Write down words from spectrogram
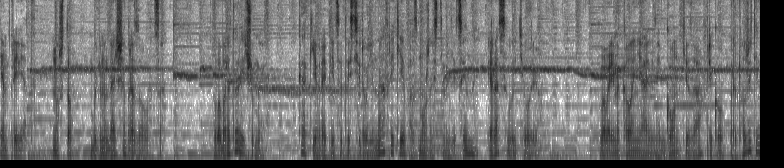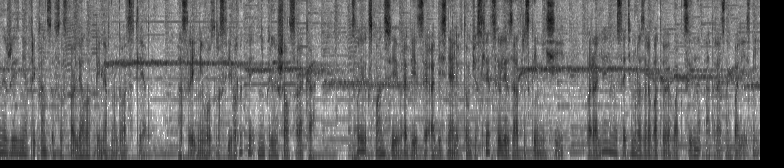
Всем привет! Ну что, будем и дальше образовываться. Лаборатория чумы. Как европейцы тестировали на Африке возможности медицины и расовую теорию. Во время колониальной гонки за Африку продолжительность жизни африканцев составляла примерно 20 лет, а средний возраст в Европе не превышал 40. Свою экспансию европейцы объясняли в том числе цивилизаторской миссией – параллельно с этим разрабатывая вакцины от разных болезней.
